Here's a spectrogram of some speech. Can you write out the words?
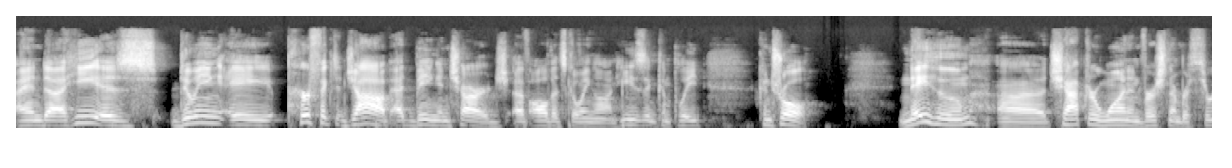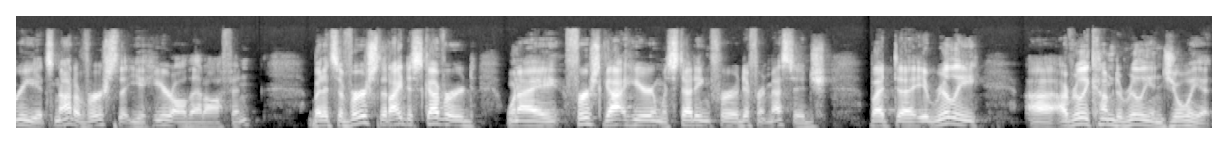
and uh, he is doing a perfect job at being in charge of all that's going on. He's in complete control. Nahum, uh, chapter 1 and verse number 3, it's not a verse that you hear all that often. But it's a verse that I discovered when I first got here and was studying for a different message. But uh, it really, uh, I've really come to really enjoy it.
